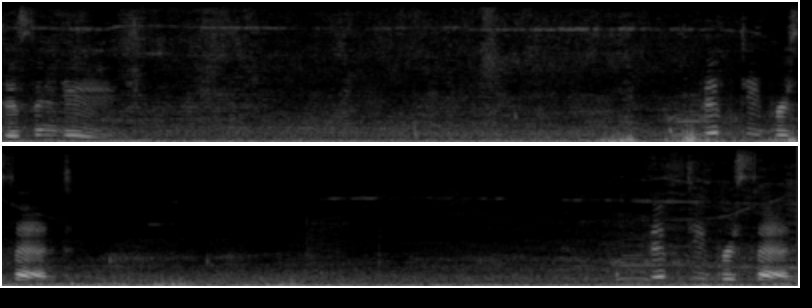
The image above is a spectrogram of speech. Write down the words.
Disengaged. Fifty percent. Fifty percent.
